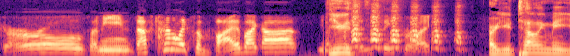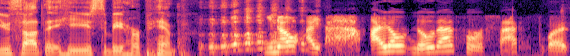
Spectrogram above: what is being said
girls. I mean, that's kind of like the vibe I got. You, know, You- my instincts were like, Are you telling me you thought that he used to be her pimp? you know, I I don't know that for a fact, but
